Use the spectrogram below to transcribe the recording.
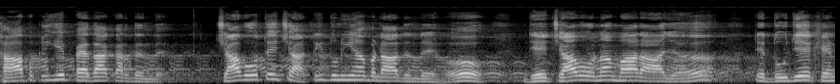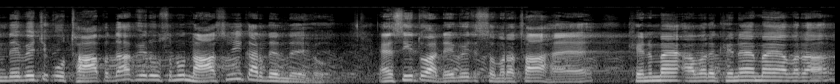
ਥਾਪ ਕਹੀਏ ਪੈਦਾ ਕਰ ਦਿੰਦੇ। ਚਾਹੋ ਤੇ ਝਾਟੀ ਦੁਨੀਆ ਬਣਾ ਦਿੰਦੇ ਹੋ। ਜੇ ਚਾਹੋ ਨਾ ਮਹਾਰਾਜ, ਤੇ ਦੂਜੇ ਖਿੰਡ ਦੇ ਵਿੱਚ ਉਹ ਥਾਪਦਾ, ਫਿਰ ਉਸ ਨੂੰ ਨਾਸ ਵੀ ਕਰ ਦਿੰਦੇ ਹੋ। ਐਸੀ ਤੁਹਾਡੇ ਵਿੱਚ ਸਮਰੱਥਾ ਹੈ। ਖਿਨ ਮੈਂ ਅਵਰ, ਖਿਨੈ ਮੈਂ ਅਵਰਾ,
